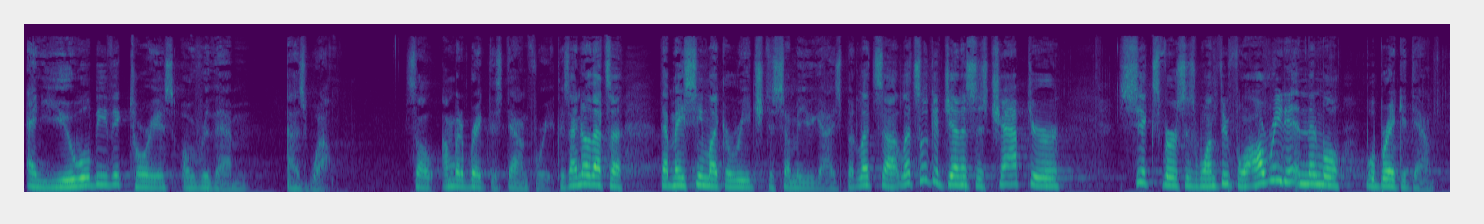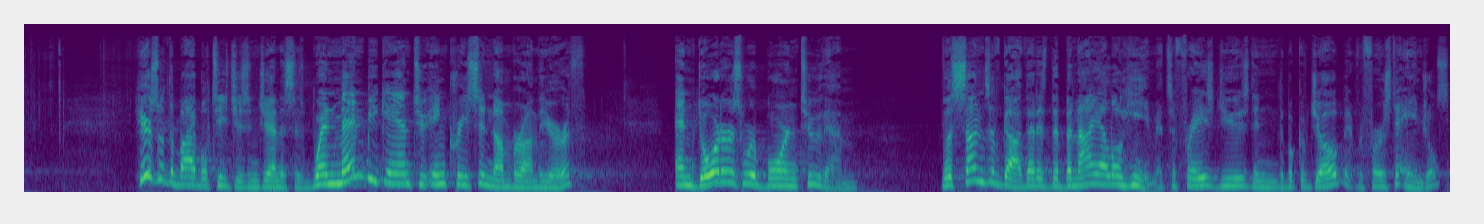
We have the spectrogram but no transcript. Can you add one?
and you will be victorious over them as well. So I'm going to break this down for you because I know that's a that may seem like a reach to some of you guys, but let's uh, let's look at Genesis chapter six, verses one through four. I'll read it and then we'll we'll break it down. Here's what the Bible teaches in Genesis: When men began to increase in number on the earth, and daughters were born to them. The sons of God, that is the Benai Elohim, it's a phrase used in the book of Job. It refers to angels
